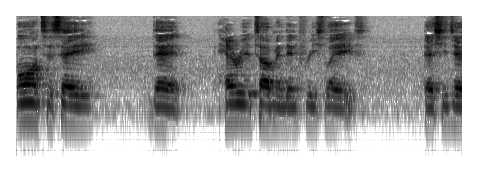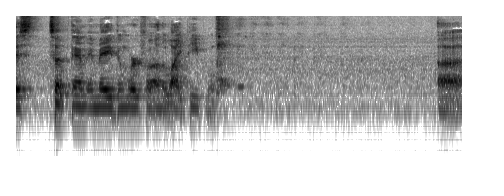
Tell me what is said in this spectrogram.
on to say that Harriet Tubman didn't free slaves, that she just took them and made them work for other white people. Uh,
